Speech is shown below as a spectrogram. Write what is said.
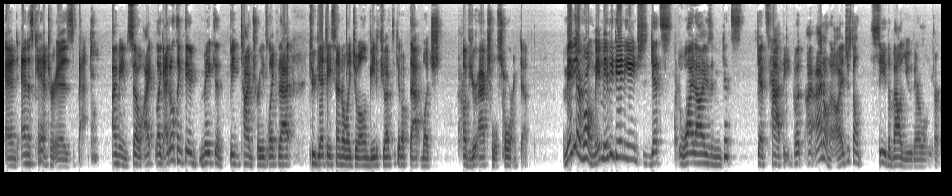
and Enes Kanter is bad. I mean, so I like I don't think they'd make a big time trade like that to get a center like Joel Embiid if you have to give up that much of your actual scoring depth. Maybe I'm wrong. Maybe, maybe Danny Ainge gets wide eyes and gets gets happy, but I, I don't know. I just don't see the value there long term.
